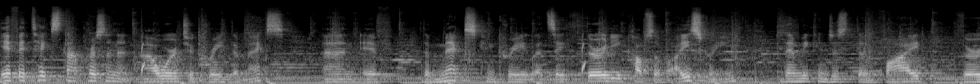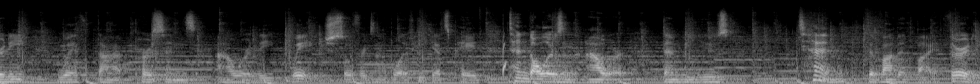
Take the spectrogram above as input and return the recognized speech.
if it takes that person an hour to create the mix, and if the mix can create, let's say 30 cups of ice cream, then we can just divide 30 with that person's hourly wage. So for example, if he gets paid $10 an hour, then we use 10 divided by 30,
